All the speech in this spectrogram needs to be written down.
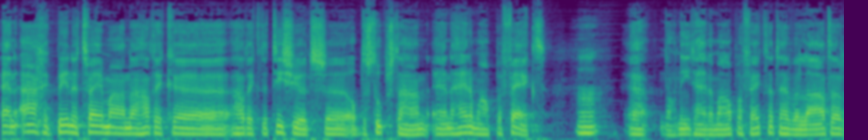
En eigenlijk binnen twee maanden had ik, uh, had ik de t-shirts op de stoep staan. En helemaal perfect. Ja, nog niet helemaal perfect. Dat hebben we later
